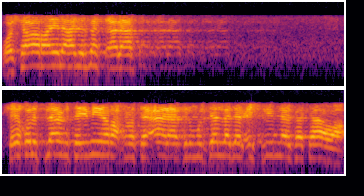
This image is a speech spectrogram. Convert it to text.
وشار إلى هذه المسألة شيخ الإسلام ابن تيمية رحمة تعالى في المجلد العشرين من الفتاوى.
